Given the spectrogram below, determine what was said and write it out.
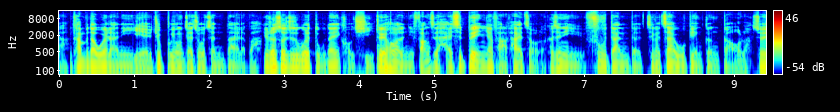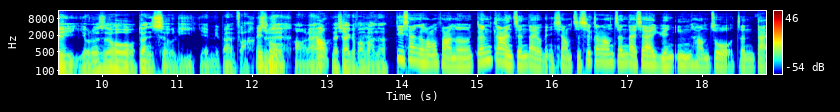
啊，看不到未来，你也就不用再做增贷了吧？有的时候就是为了赌那一口气，最后你房子还是被人家法拍走了，可是你负担的这个债务变更高了，所以有的时候断舍离也没办法，没是不是错？好，来，好那下一个方法呢？第三个方法呢，跟刚才增贷有点像，只是刚刚增贷是在原银行做增贷。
